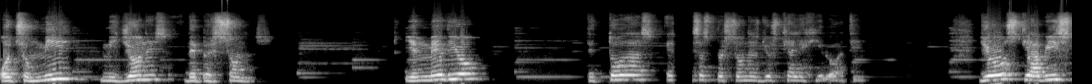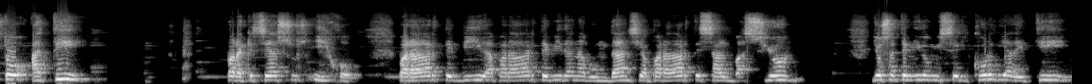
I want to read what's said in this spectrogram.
8 mil millones de personas. Y en medio de todas esas personas, Dios te ha elegido a ti. Dios te ha visto a ti para que seas su hijo, para darte vida, para darte vida en abundancia, para darte salvación. Dios ha tenido misericordia de ti.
